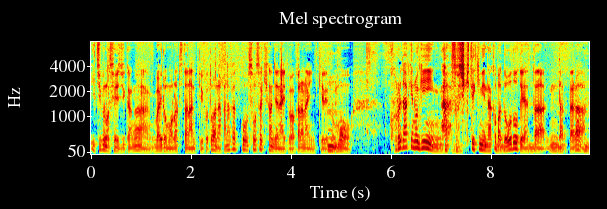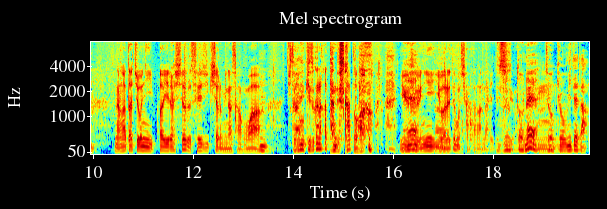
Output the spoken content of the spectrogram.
一部の政治家が賄賂をもらってたなんていうことは、なかなかこう捜査機関じゃないとわからないけれども、うんこれだけの議員が 組織的に半ば堂々とやったんだったら、永田町にいっぱいいらっしゃる政治記者の皆さんは、一人も気づかなかったんですか？というふうに言われても仕方がないですよ、ね、ずっとね、状況を見てた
